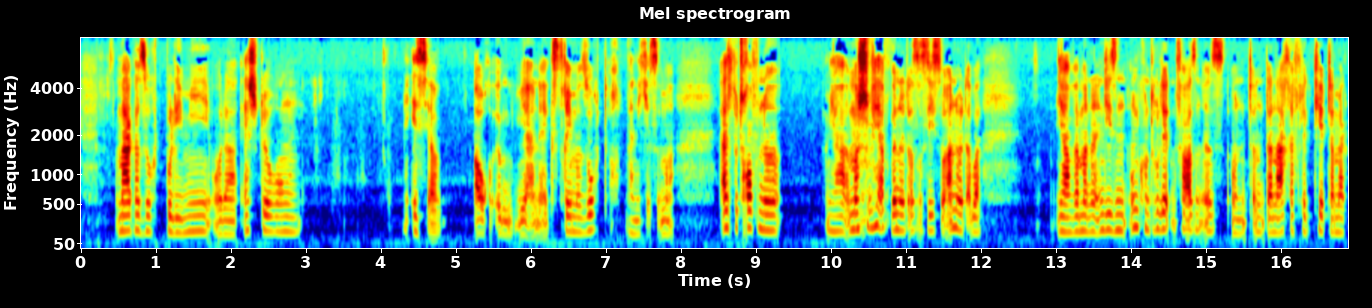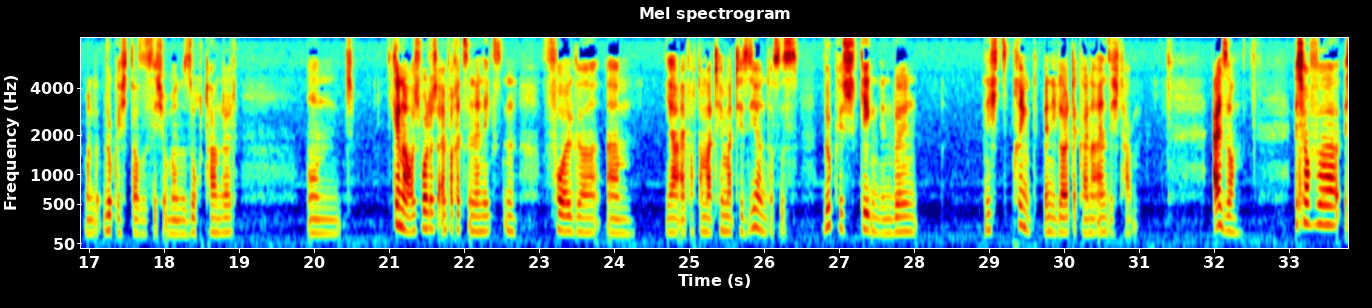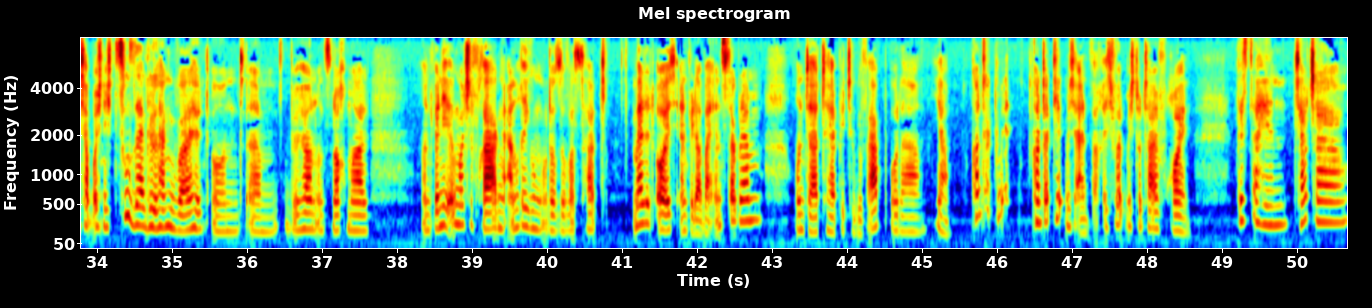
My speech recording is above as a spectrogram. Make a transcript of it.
Magersucht, Bulimie oder Essstörungen ist ja auch irgendwie eine extreme Sucht, auch wenn ich es immer als Betroffene ja immer schwer finde, dass es sich so anhört, aber ja, wenn man dann in diesen unkontrollierten Phasen ist und dann danach reflektiert, da merkt man wirklich, dass es sich um eine Sucht handelt. Und genau, ich wollte euch einfach jetzt in der nächsten Folge ähm, ja einfach da mal thematisieren, dass es wirklich gegen den Willen nichts bringt, wenn die Leute keine Einsicht haben. Also, ich hoffe, ich habe euch nicht zu sehr gelangweilt und ähm, wir hören uns nochmal. Und wenn ihr irgendwelche Fragen, Anregungen oder sowas habt, meldet euch entweder bei Instagram unter Happy to Give Up oder ja, kontakt, kontaktiert mich einfach. Ich würde mich total freuen. Bis dahin, ciao, ciao.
